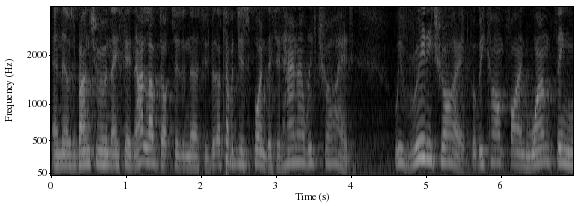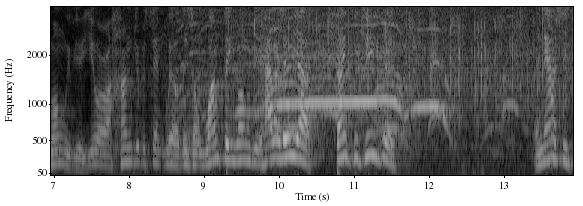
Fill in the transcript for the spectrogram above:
and there was a bunch of them, and they said, I love doctors and nurses, but they were type of disappointed. They said, Hannah, we've tried. We've really tried, but we can't find one thing wrong with you. You are 100% well. There's not one thing wrong with you. Hallelujah. Thank you, Jesus. And now she's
